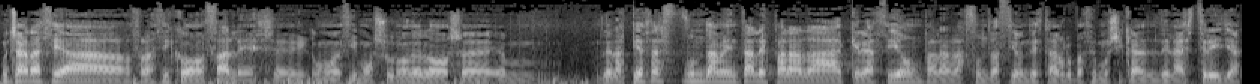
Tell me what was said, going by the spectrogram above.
Muchas gracias, Francisco González. Eh, como decimos, uno de los eh, em, de las piezas fundamentales para la creación, para la fundación de esta agrupación musical de la Estrella.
